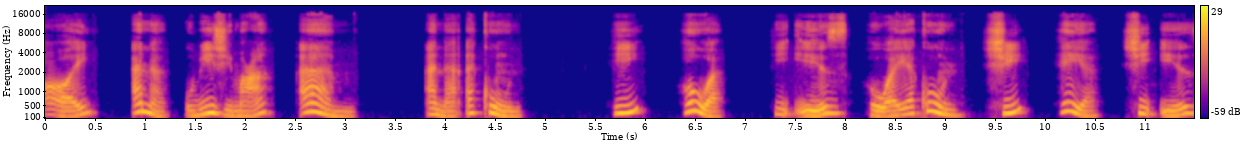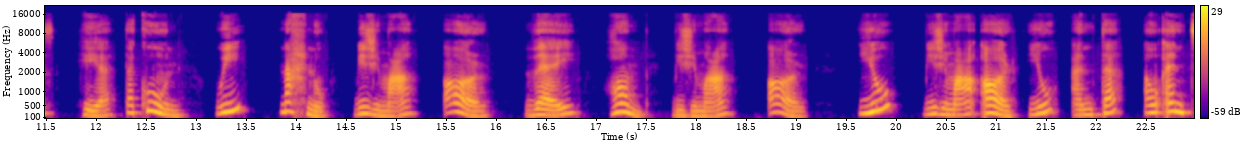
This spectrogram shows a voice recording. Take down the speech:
I أنا وبيجي مع am. أنا أكون. He هو. He is هو يكون. She هي. She is هي تكون. We نحن. بيجي مع are. They هم. بيجي مع are. You بيجي مع are. You أنت أو أنت.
